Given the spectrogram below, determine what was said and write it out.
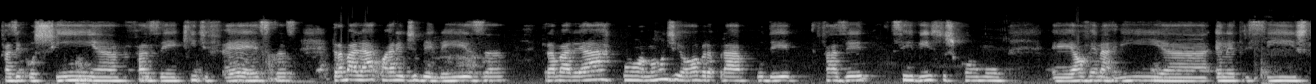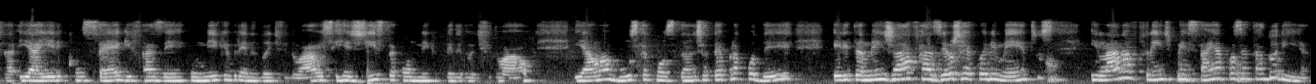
Fazer coxinha, fazer kit de festas, trabalhar com a área de beleza, trabalhar com a mão de obra para poder fazer serviços como é, alvenaria, eletricista, e aí ele consegue fazer um microempreendedor individual e se registra como microempreendedor individual, e há uma busca constante até para poder ele também já fazer os recolhimentos e lá na frente pensar em aposentadoria.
